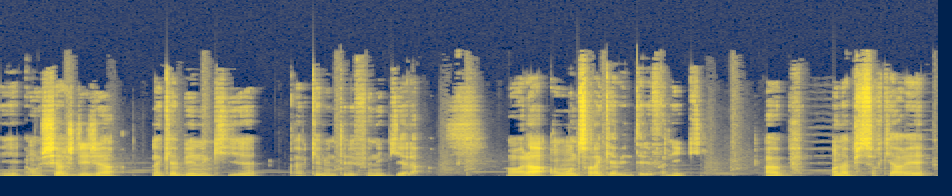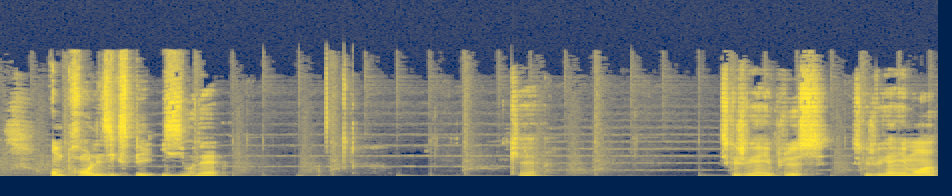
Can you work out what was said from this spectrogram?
Et on cherche déjà la cabine qui est la cabine téléphonique qui est là. Voilà, on monte sur la cabine téléphonique. Hop, on appuie sur carré. On prend les XP Easy Money. Ok. Est-ce que je vais gagner plus? Est-ce que je vais gagner moins?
